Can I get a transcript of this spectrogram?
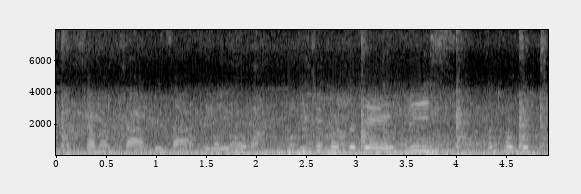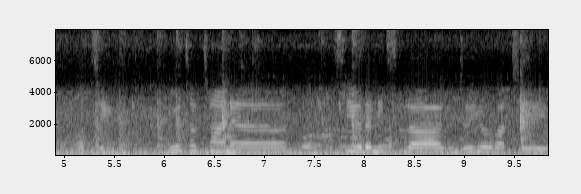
pagsama niyo sa atin sa ating video for today. Please, don't forget watching YouTube channel. See you the next vlog. Enjoy your watching.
